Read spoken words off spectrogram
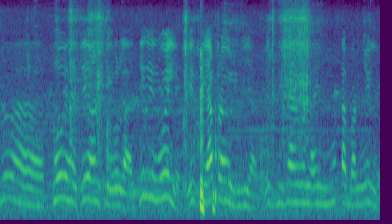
જો આ ધોવે દેવાનથી ઓલા જીલીન હોય લે એક દી આપણા ઓઈલ લઈ આવે. એક દી જાય ઓલા એની મોટા બાન હોય લે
